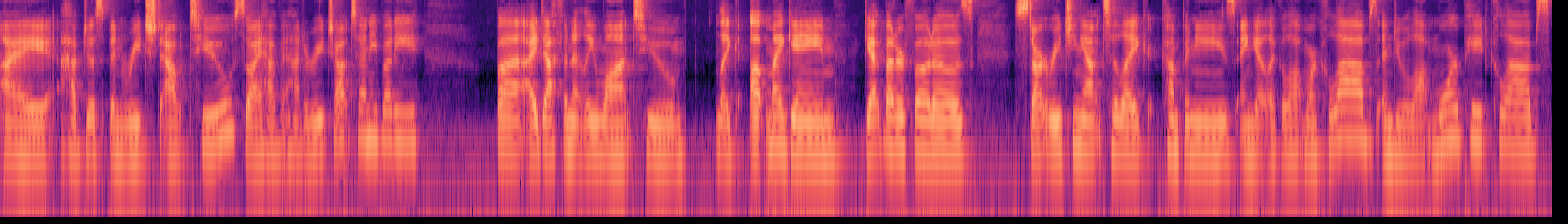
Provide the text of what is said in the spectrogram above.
I have just been reached out to. So I haven't had to reach out to anybody but I definitely want to like up my game, get better photos, start reaching out to like companies and get like a lot more collabs and do a lot more paid collabs.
